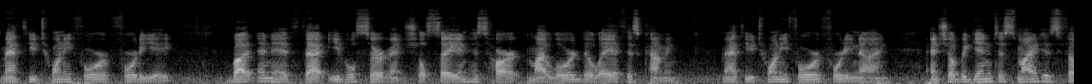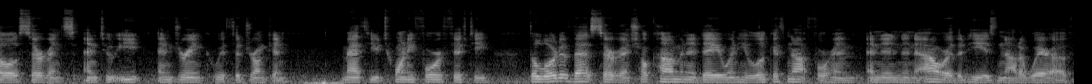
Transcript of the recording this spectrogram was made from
Matthew 24:48 But and if that evil servant shall say in his heart, My Lord delayeth his coming. Matthew 24:49 and shall begin to smite his fellow servants, and to eat and drink with the drunken. Matthew 24:50. The Lord of that servant shall come in a day when he looketh not for him, and in an hour that he is not aware of.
